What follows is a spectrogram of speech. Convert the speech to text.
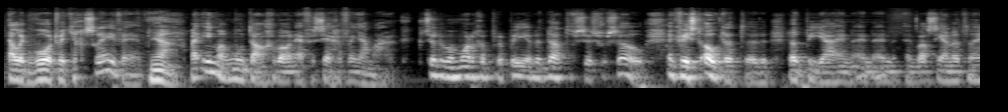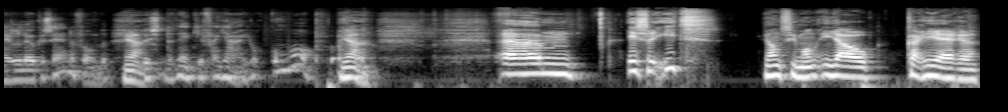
elk woord wat je geschreven hebt. Ja. Maar iemand moet dan gewoon even zeggen van ja, maar zullen we morgen proberen dat of zus of zo. En ik wist ook dat, eh, dat Bia en, en, en, en Bastiaan het een hele leuke scène vonden. Ja. Dus dan denk je van ja, joh, kom op. Ja. Ehm, is er iets, Jan Simon, in jouw carrière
